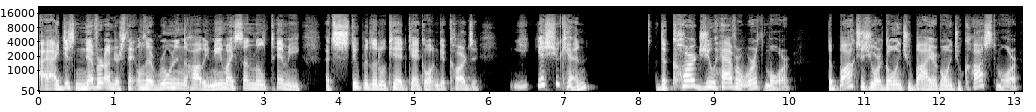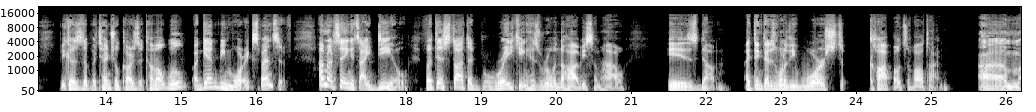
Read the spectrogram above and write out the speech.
I, I just never understand. Well, they're ruining the hobby. Me and my son, little Timmy, that stupid little kid, can't go out and get cards. Y- yes, you can. The cards you have are worth more. The boxes you are going to buy are going to cost more because the potential cards that come out will again be more expensive. I'm not saying it's ideal, but this thought that breaking has ruined the hobby somehow is dumb. I think that is one of the worst cop outs of all time. Um,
